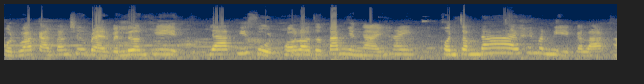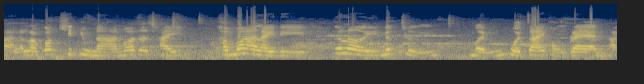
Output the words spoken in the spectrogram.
ผลว่าการตั้งชื่อแบรนด์เป็นเรื่องที่ยากที่สุด เพราะเราจะตั้งยังไงให้ คนจำได้ให้มันมีเอกลักษณ์ค่ะ แล้วเราก็คิดอยู่นานว่าจะใช้คำว่าอะไรดี ก็เลยนึกถึงเหมือนหัวใจของแบรนด์ค่ะ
